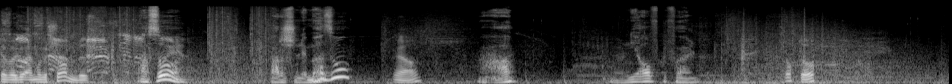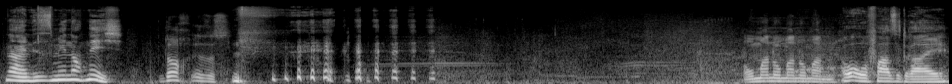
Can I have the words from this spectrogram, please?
Ja, weil du einmal gestorben bist. Ach so. War das schon immer so? Ja. Aha. Mir noch nie aufgefallen. Doch, doch. Nein, ist es mir noch nicht. Doch, ist es. oh Mann, oh Mann, oh Mann. Oh, oh, Phase 3.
